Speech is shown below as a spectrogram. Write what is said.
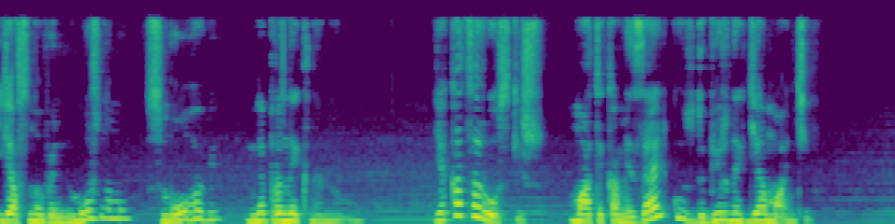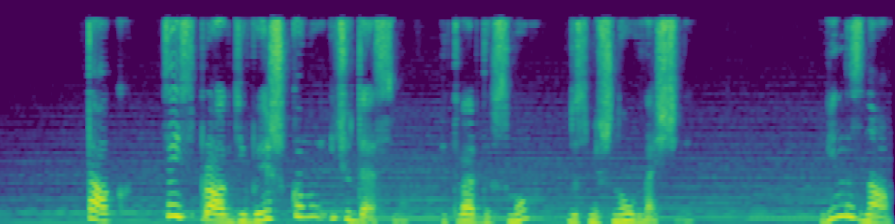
ясновельможному, смогові, непроникненому. Яка це розкіш мати камізельку з добірних діамантів? Так, це й справді вишукано і чудесно, підтвердив смог до смішного влещений. Він не знав,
